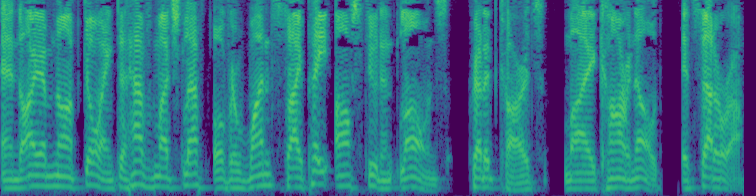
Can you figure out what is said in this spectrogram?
and I am not going to have much left over once I pay off student loans, credit cards, my car note, etc.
